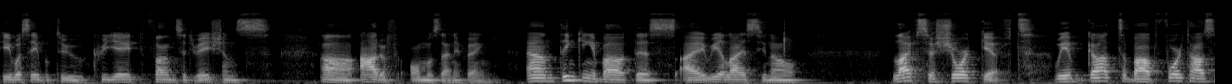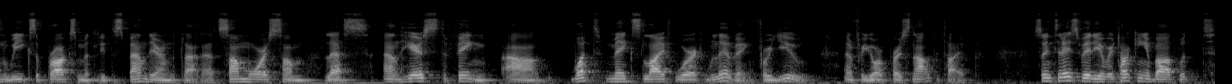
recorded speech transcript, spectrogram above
he was able to create fun situations uh, out of almost anything. And thinking about this, I realized, you know, life's a short gift. We have got about 4,000 weeks approximately to spend here on the planet, some more, some less. And here's the thing, uh, what makes life worth living for you and for your personality type? So in today's video, we're talking about what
